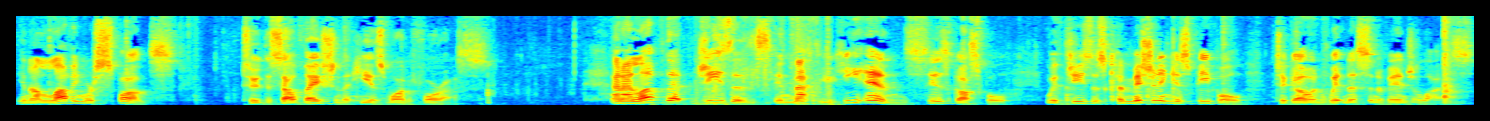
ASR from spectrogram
in a loving response to the salvation that he has won for us. And I love that Jesus in Matthew, he ends his gospel with Jesus commissioning his people to go and witness and evangelize.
